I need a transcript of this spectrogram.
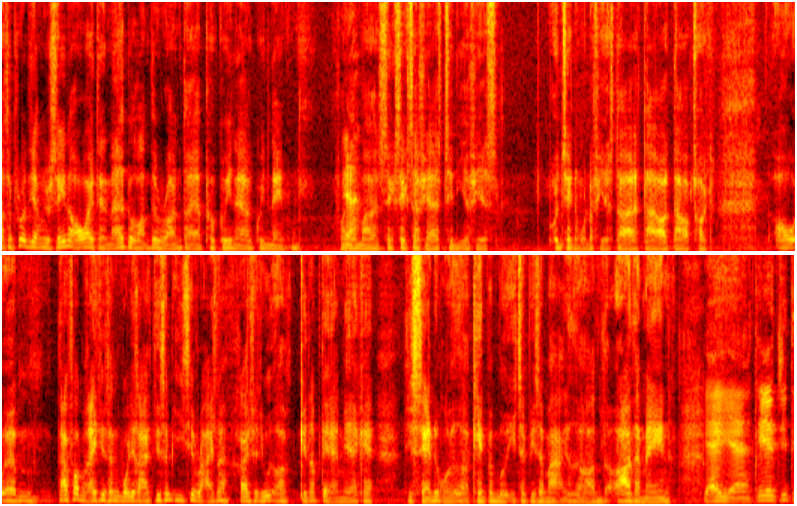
Og så putter de ham jo senere over i den meget berømte run, der er på Green Arrow Green Lantern, fra Ja. nummer 676 til 89. Undtagen 88, der er, der er, der er optryk. Og øhm, der får man rigtig sådan, hvor de rejser, ligesom Easy Rider, rejser de ud og genopdager Amerika, de sande røde, og kæmper mod etablissementet og The Other Man. Ja, ja. Det er, det,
